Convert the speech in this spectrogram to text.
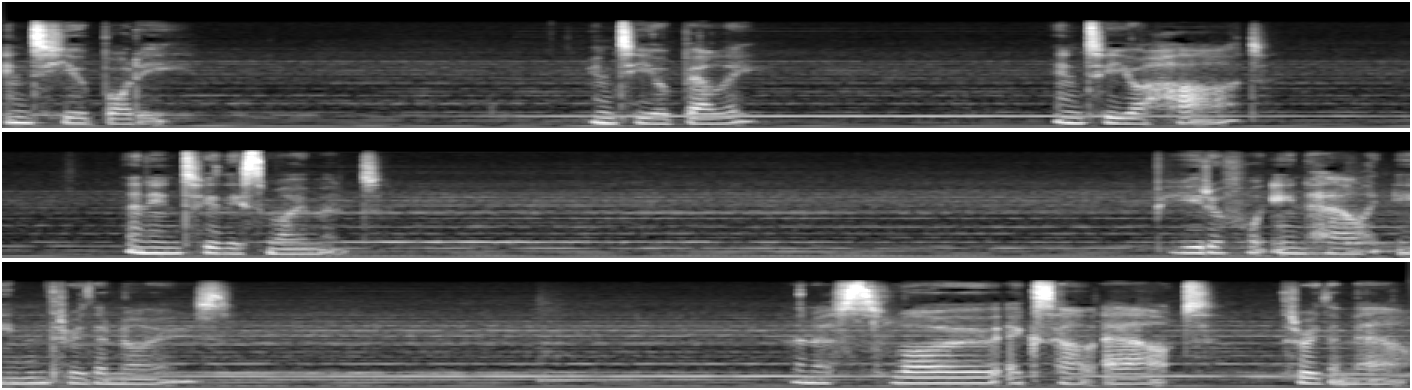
into your body, into your belly, into your heart, and into this moment. Beautiful inhale in through the nose and a slow exhale out through the mouth.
